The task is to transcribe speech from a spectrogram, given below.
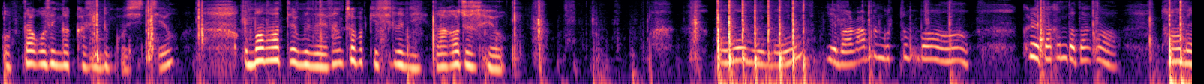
없다고 생각하시는 것이지요? 엄마마 때문에 상처받기 싫으니 나가주세요. 어머머머, 얘 말하는 것 좀 봐. 그래 나간다 나가. 다음엔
